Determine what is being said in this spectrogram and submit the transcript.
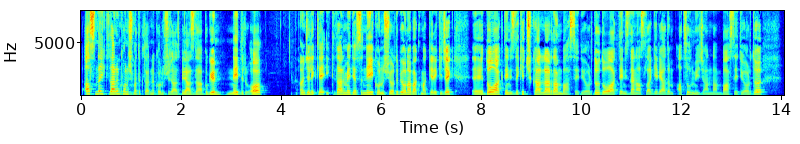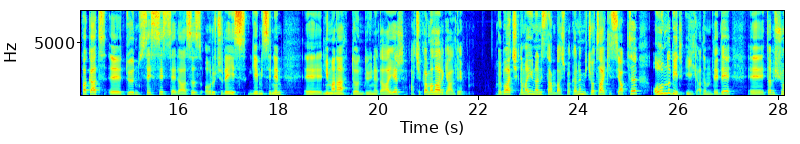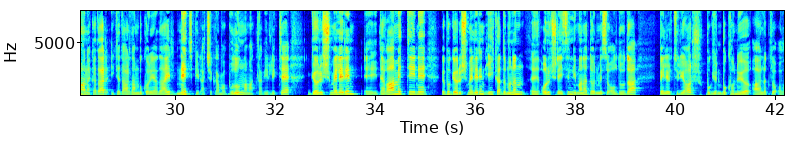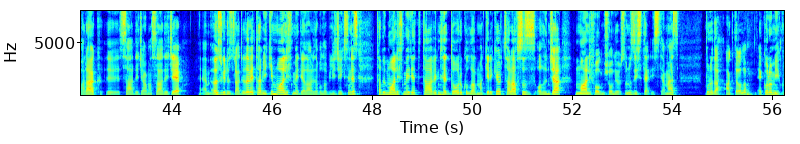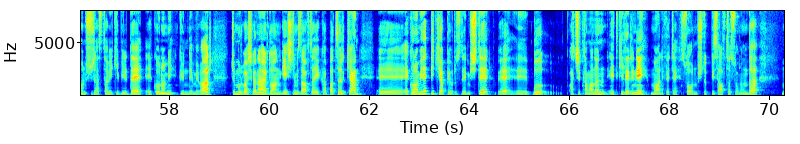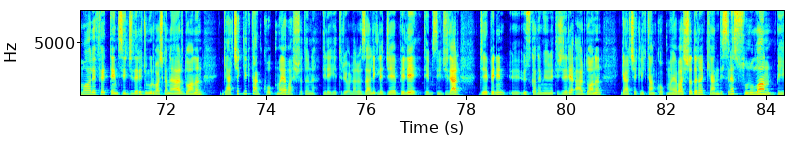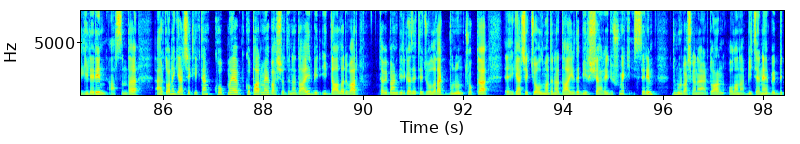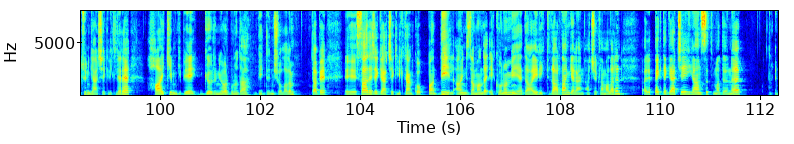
Aslında iktidarın konuşmadıklarını konuşacağız biraz daha bugün. Nedir o? Öncelikle iktidar medyası neyi konuşuyordu bir ona bakmak gerekecek. Ee, Doğu Akdeniz'deki çıkarlardan bahsediyordu. Doğu Akdeniz'den asla geri adım atılmayacağından bahsediyordu. Fakat e, dün sessiz sedasız Oruç Reis gemisinin e, limana döndüğüne dair açıklamalar geldi. Ve bu açıklamayı Yunanistan Başbakanı Mitsotakis yaptı. Olumlu bir ilk adım dedi. E, tabii şu ana kadar iktidardan bu konuya dair net bir açıklama bulunmamakla birlikte görüşmelerin e, devam ettiğini ve bu görüşmelerin ilk adımının e, Oruç Reis'in limana dönmesi olduğu da belirtiliyor. Bugün bu konuyu ağırlıklı olarak e, sadece ama sadece hem Özgürüz Radyo'da ve tabii ki muhalif medyalarda bulabileceksiniz. Tabii muhalif medya tabirini doğru kullanmak gerekiyor. Tarafsız olunca muhalif olmuş oluyorsunuz ister istemez. Bunu da aktaralım. Ekonomiyi konuşacağız tabii ki bir de ekonomi gündemi var. Cumhurbaşkanı Erdoğan geçtiğimiz haftayı kapatırken e, ekonomide pik yapıyoruz demişti ve e, bu açıklamanın etkilerini muhalefete sormuştuk biz hafta sonunda muhalefet temsilcileri Cumhurbaşkanı Erdoğan'ın gerçeklikten kopmaya başladığını dile getiriyorlar. Özellikle CHP'li temsilciler, CHP'nin e, üst kademe yöneticileri Erdoğan'ın gerçeklikten kopmaya başladığını, kendisine sunulan bilgilerin aslında Erdoğan'ı gerçeklikten kopmaya koparmaya başladığına dair bir iddiaları var. Tabii ben bir gazeteci olarak bunun çok da e, gerçekçi olmadığına dair de bir şerhe düşmek isterim. Cumhurbaşkanı Erdoğan olana bitene ve bütün gerçekliklere hakim gibi görünüyor. Bunu da bildirmiş olalım. Tabi e, sadece gerçeklikten kopma değil aynı zamanda ekonomiye dair iktidardan gelen açıklamaların öyle pek de gerçeği yansıtmadığını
